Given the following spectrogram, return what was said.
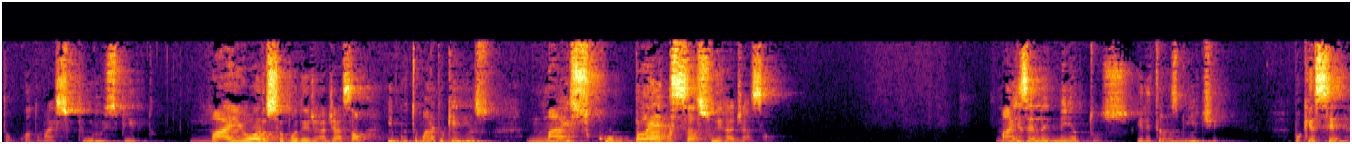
Então, quanto mais puro o espírito, maior o seu poder de radiação e muito mais do que isso, mais complexa a sua irradiação mais elementos ele transmite. Porque se,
